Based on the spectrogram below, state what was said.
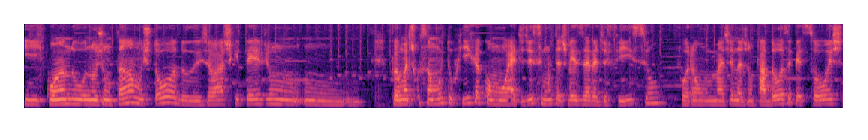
E quando nos juntamos todos, eu acho que teve um, um, Foi uma discussão muito rica, como o Ed disse, muitas vezes era difícil. Foram, imagina, juntar 12 pessoas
